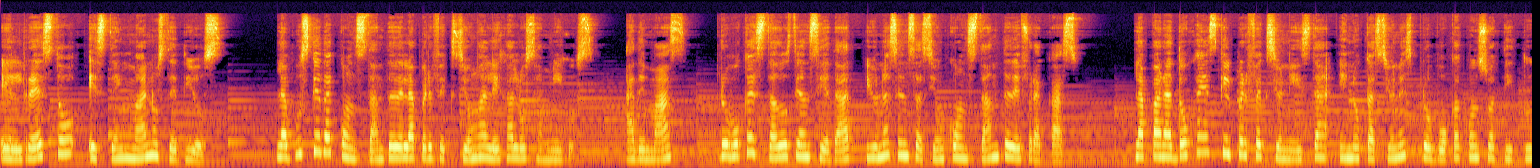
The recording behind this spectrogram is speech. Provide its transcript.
El resto está en manos de Dios. La búsqueda constante de la perfección aleja a los amigos. Además, provoca estados de ansiedad y una sensación constante de fracaso. La paradoja es que el perfeccionista en ocasiones provoca con su actitud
